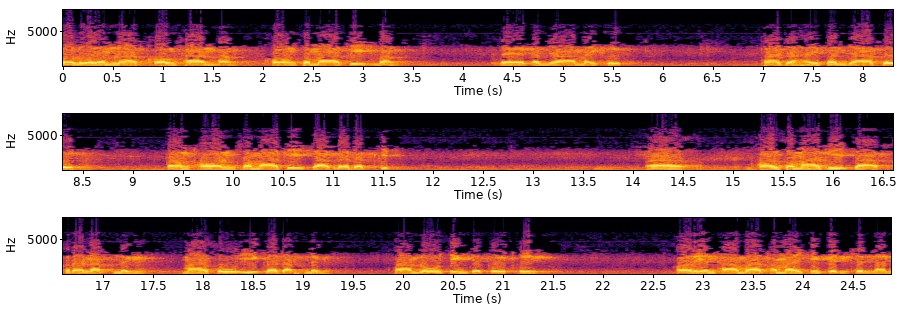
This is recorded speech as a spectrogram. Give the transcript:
ก็ด้วยอำนาจของฌานบ้างของสมาธิบ้าง แต่ปัญญาไม่เกิด ถ้าจะให้ปัญญาเกิด ต้องถอนสมาธิจากระดับจิตถอนสมาธิจากระดับหนึ่งมาสู่อีกระดับหนึ่ง ความรู้จริงจะเกิดขึ้น ขอเรียนถามว่าทำไมจึงเป็นเช่นนั้น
